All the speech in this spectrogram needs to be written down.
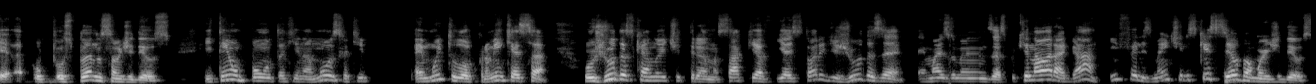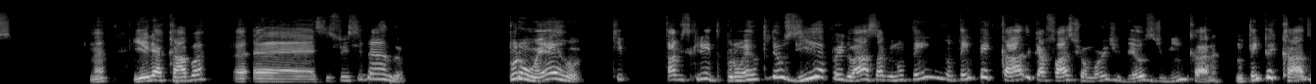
É, os planos são de Deus. E tem um ponto aqui na música que é muito louco para mim, que essa o Judas que a noite trama, sabe? E a, e a história de Judas é, é mais ou menos essa, porque na hora H, infelizmente, ele esqueceu do amor de Deus, né? E ele acaba é, é, se suicidando por um erro que estava escrito, por um erro que Deus ia perdoar, sabe? Não tem, não tem pecado que afaste o amor de Deus de mim, cara. Não tem pecado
